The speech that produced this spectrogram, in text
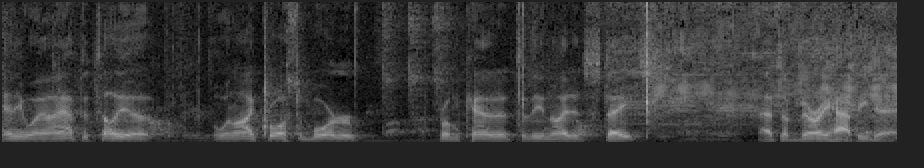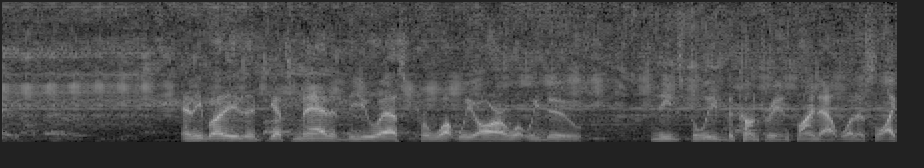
Anyway, I have to tell you, when I crossed the border from Canada to the United States, that's a very happy day. Anybody that gets mad at the U.S. for what we are, what we do, needs to leave the country and find out what it's like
